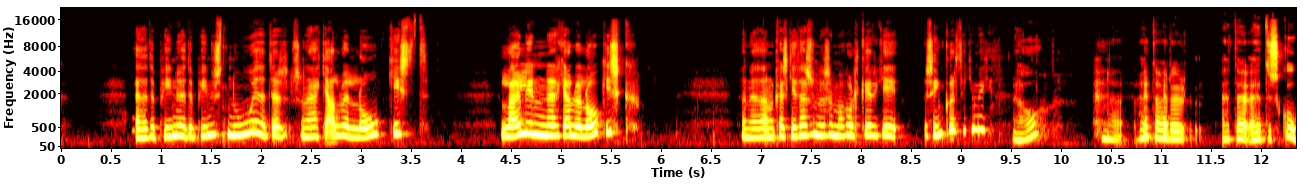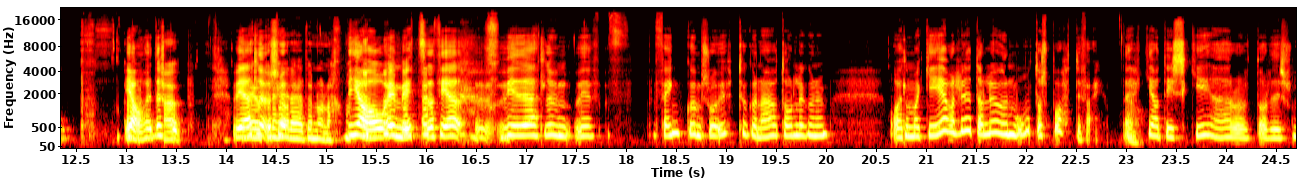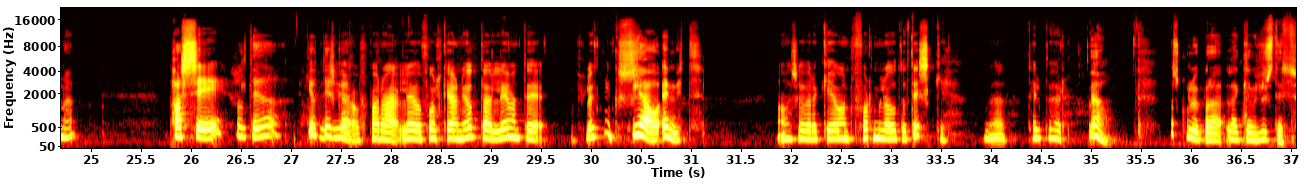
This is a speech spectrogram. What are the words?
en þetta er pínu, þetta er pínu snúið, þetta er svona ekki alveg lógist, laglínin er ekki alveg lógisk þannig að það er kannski þess vegna sem að fólk er ekki, syngur þetta ekki mikið. Já, Þetta verður, þetta, þetta er skúp. Já, þetta er skúp. Við ætlum, svo, já, einmitt, af því að við ætlum, við fengum svo upptökuna af tónleikunum og ætlum að gefa hlut af lögunum út á Spotify. Ekki á diski, það er orðið svona passi, svolítið, að gefa diska. Já, bara lega fólki að njóta levandi flutnings. Já, einmitt. Á þess að vera að gefa hann formulega út á diski með tilbyður. já, það skulum við bara leggja við hlustir.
